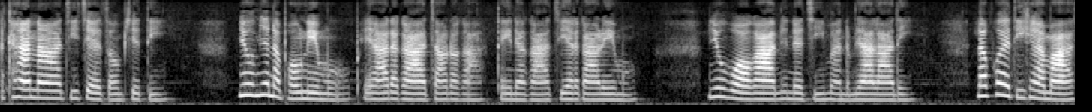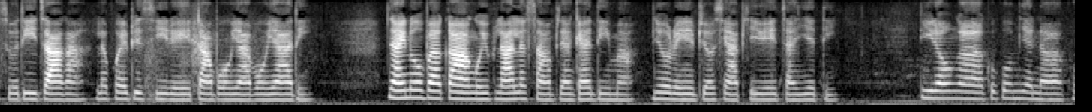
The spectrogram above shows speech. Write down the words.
အခမ်းအနားကြီးကျယ်ဆုံးဖြစ်သည် မြို့မျက်နှာဖုံးနေမူဖရားတကာကျောင်းတကာဒိန်တကာကြီးရတကာတွေမူမြို့ပေါ်ကမျက်နှာကြီးမှန်သမျှလာသည်လက်ဖွဲ့တီးခန့်မှာဆိုတီကြားကလက်ဖွဲ့ပစ္စည်းတွေတောင်ပုံရပုံရသည်ညိုင်နိုဘက်ကငွေဖလားလက်ဆောင်ပြန်ကန်းတီမှာမြို့ရင်းပြောစရာဖြစ်၍ကြံရစ်သည်ဒီတော့ကကိုကိုမျက်နာခု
